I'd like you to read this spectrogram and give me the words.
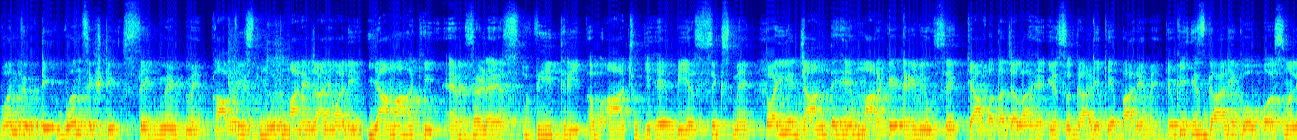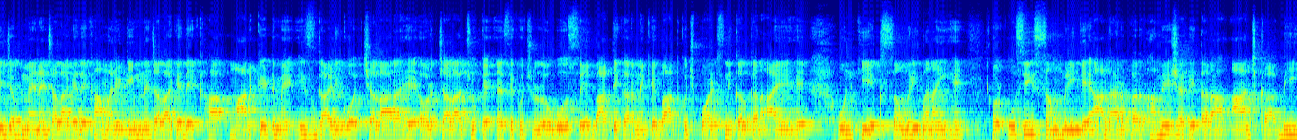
150, 160 सेगमेंट में काफ़ी स्मूथ माने जाने वाली यामाहा की F Z S V three अब आ चुकी है बी एस सिक्स में। तो आइए जानते हैं मार्केट रिव्यू से क्या पता चला है इस गाड़ी के बारे में। क्योंकि इस गाड़ी को पर्सनली जब मैंने चला के देखा हमारी टीम ने चला के देखा मार्केट में इस गाड़ी को चला रहे और चला चुके ऐसे कुछ लोगों से बातें करने के बाद कुछ पॉइंट्स निकल कर आए हैं उनकी एक समरी बनाई है और उसी समरी के आधार पर हमेशा की तरह आज का भी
